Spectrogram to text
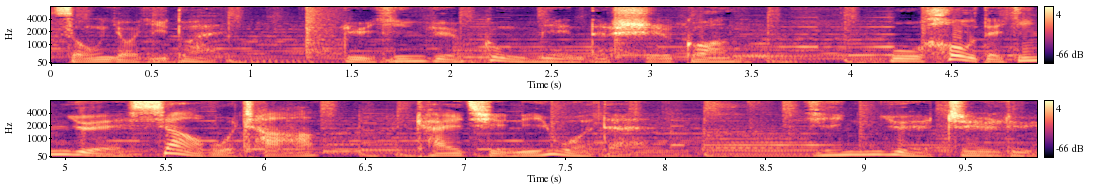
总有一段与音乐共勉的时光。午后的音乐下午茶，开启你我的音乐之旅。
